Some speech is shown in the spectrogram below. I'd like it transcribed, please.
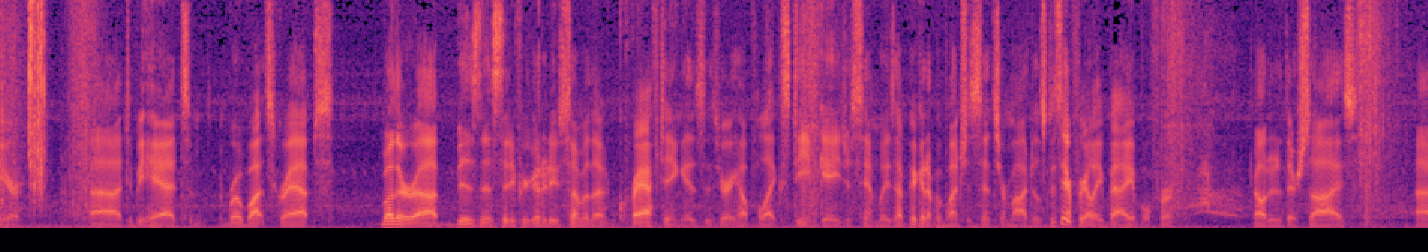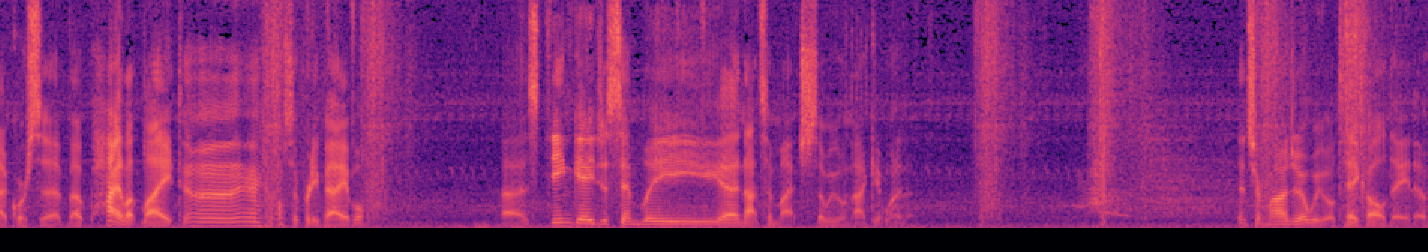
here uh, to be had. Some robot scraps. Other uh, business that if you're going to do some of the crafting is, is very helpful, like steam gauge assemblies. I'm picking up a bunch of sensor modules because they're fairly valuable for relative to their size. Uh, of course, uh, a pilot light, uh, also pretty valuable. Uh, steam gauge assembly, uh, not so much, so we will not get one of those. Sensor module, we will take all day, though.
